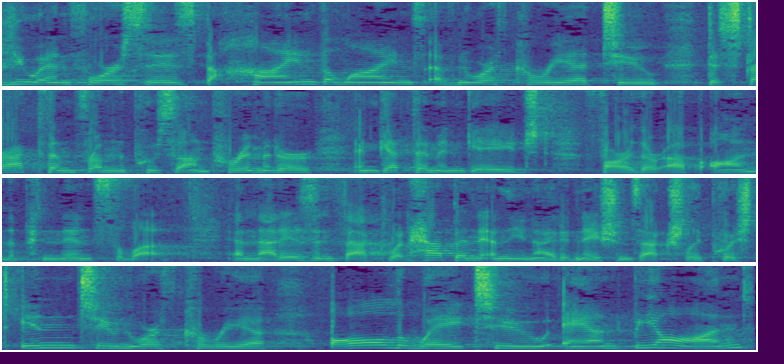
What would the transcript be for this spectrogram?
UN forces behind the lines of North Korea to distract them from the Pusan perimeter and get them engaged farther up on the peninsula. And that is in fact what happened and the United Nations actually pushed into North Korea all the way to and beyond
